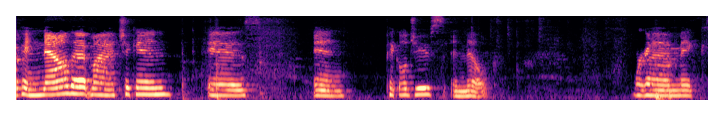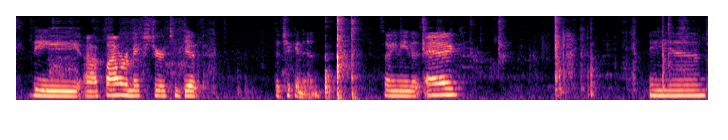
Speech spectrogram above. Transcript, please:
Okay, now that my chicken is in pickle juice and milk, we're gonna make the uh, flour mixture to dip the chicken in. So you need an egg and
